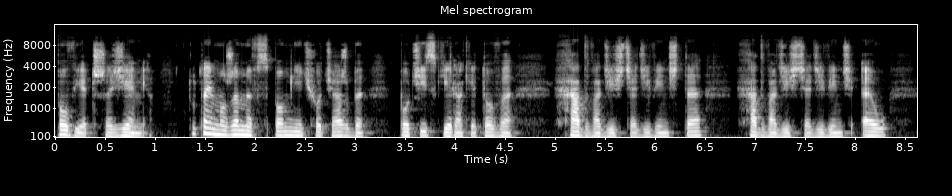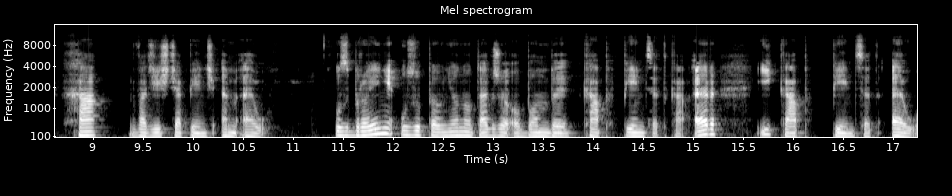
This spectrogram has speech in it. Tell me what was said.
powietrze-ziemia. Tutaj możemy wspomnieć chociażby pociski rakietowe H-29T, H-29E, H-25ME. Uzbrojenie uzupełniono także o bomby KAP-500KR i KAP-500E.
